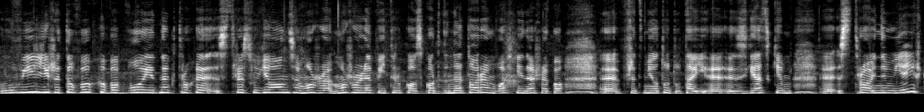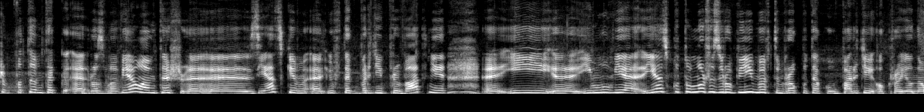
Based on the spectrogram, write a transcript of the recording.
mówili, że to by chyba było jednak trochę stresujące, może, może lepiej tylko z koordynatorem właśnie naszego e, przedmiotu tutaj e, z Jackiem e, Strojnym. Ja jeszcze potem tak e, rozmawiałam też e, e, z Jackiem e, już tak bardziej prywatnie e, i, e, i mówię, Jacku, to może zrobimy w tym roku taką bardziej okrojoną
